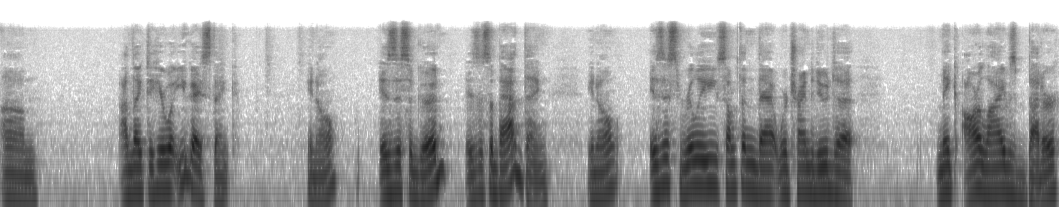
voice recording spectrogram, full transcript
Um, I'd like to hear what you guys think. You know, is this a good? Is this a bad thing? You know, is this really something that we're trying to do to make our lives better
